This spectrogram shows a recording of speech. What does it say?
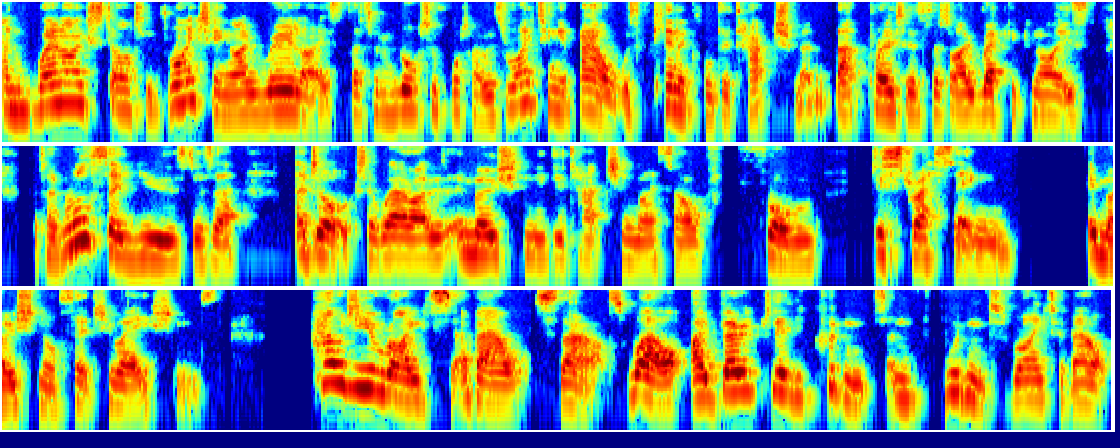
And when I started writing, I realized that a lot of what I was writing about was clinical detachment, that process that I recognized that I've also used as a, a doctor, where I was emotionally detaching myself from distressing emotional situations. How do you write about that? Well, I very clearly couldn't and wouldn't write about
